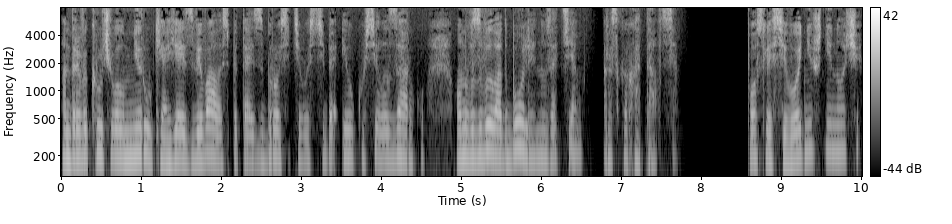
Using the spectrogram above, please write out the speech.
Андрей выкручивал мне руки, а я извивалась, пытаясь сбросить его с себя, и укусила за руку. Он взвыл от боли, но затем расхохотался. «После сегодняшней ночи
